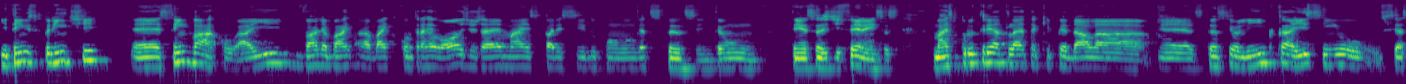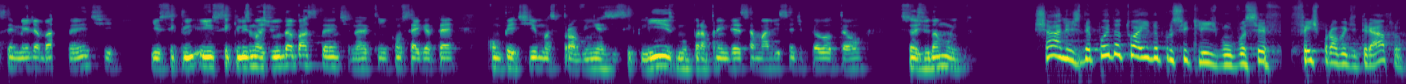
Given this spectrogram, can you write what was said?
E tem o sprint é, sem vácuo. Aí vale a, bike, contra relógio, já é mais parecido com longa distância. Então tem essas diferenças. Mas para o triatleta que pedala é, distância olímpica, aí sim o, se assemelha bastante E o, e o ciclismo ajuda bastante, né? Quem consegue até competir umas provinhas de ciclismo para aprender essa malícia de pelotão, isso ajuda muito. Charles, depois da tua ida para o ciclismo, você fez prova de triatlo?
